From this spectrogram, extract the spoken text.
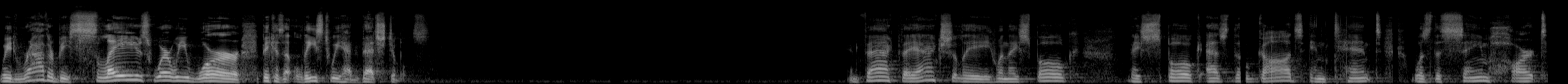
We'd rather be slaves where we were because at least we had vegetables. In fact, they actually, when they spoke, they spoke as though God's intent was the same heart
